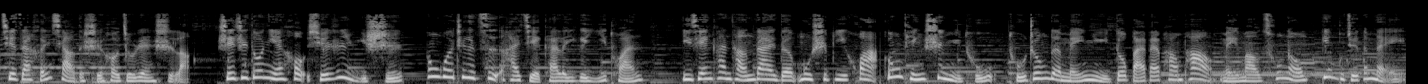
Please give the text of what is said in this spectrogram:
却在很小的时候就认识了。谁知多年后学日语时，通过这个字还解开了一个疑团。以前看唐代的墓室壁画《宫廷仕女图》，图中的美女都白白胖胖，眉毛粗浓，并不觉得美。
